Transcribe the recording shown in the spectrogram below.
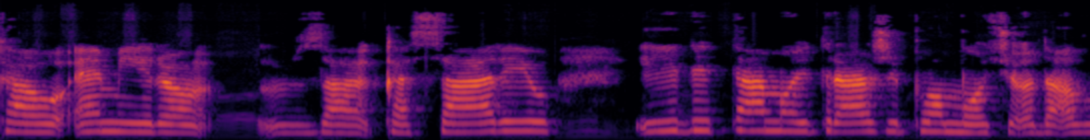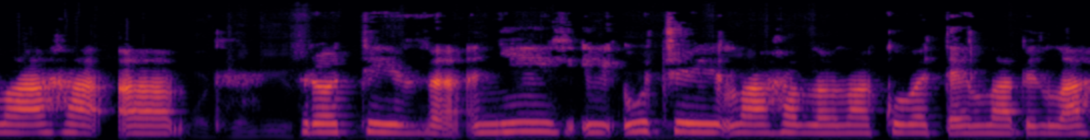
kao emiro za Kasariju, idi tamo i traži pomoć od Allaha uh, protiv njih i uči la havla la kuvete illa billah.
